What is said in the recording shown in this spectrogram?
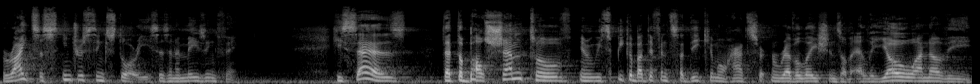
writes an interesting story. He says an amazing thing. He says that the Baal Shem Tov, and we speak about different tzaddikim who had certain revelations of Eliyahu Hanavi,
